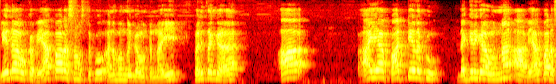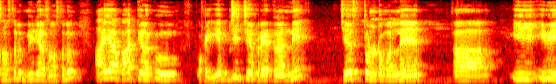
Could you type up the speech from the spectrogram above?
లేదా ఒక వ్యాపార సంస్థకు అనుబంధంగా ఉంటున్నాయి. ఫలితంగా ఆ ఆయా పార్టీలకు దగ్గరగా ఉన్న ఆ వ్యాపార సంస్థలు మీడియా సంస్థలు ఆయా పార్టీలకు ఒక ఎడ్జ్ ఇచ్చే ప్రయత్నాన్ని చేస్తుండటం వల్లనే ఈ ఇవి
